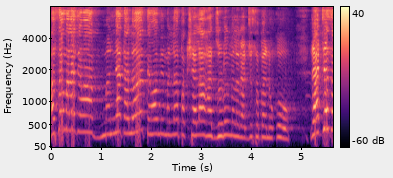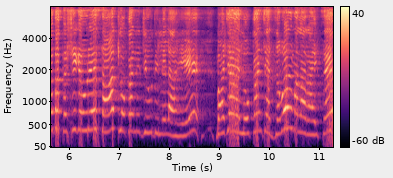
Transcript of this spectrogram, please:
असं मला जेव्हा म्हणण्यात आलं तेव्हा मी म्हणलं पक्षाला हात जोडून मला राज्यसभा नको. राज्यसभा कशी घेऊ रे? सात लोकांनी जीव दिलेला आहे. माझ्या लोकांच्या जवळ मला राहायचंय.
